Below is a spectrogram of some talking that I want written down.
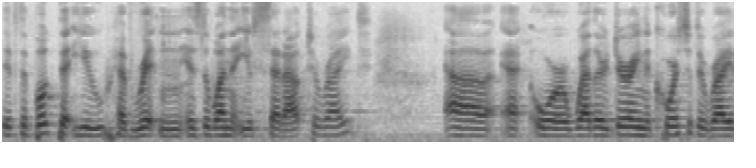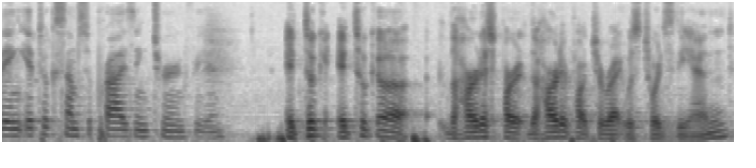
if the book that you have written is the one that you set out to write uh, or whether during the course of the writing it took some surprising turn for you. It took it took uh, the hardest part. The harder part to write was towards the end,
